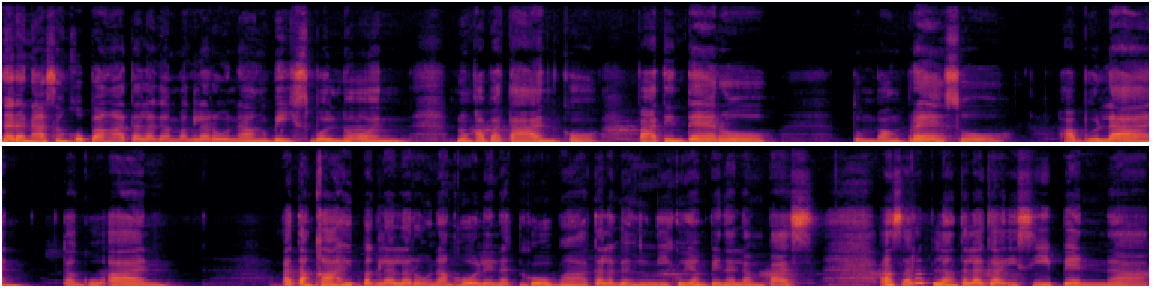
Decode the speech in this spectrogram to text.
Naranasan ko pa nga talaga maglaro ng baseball noon, nung kabataan ko. Patintero, tumbang preso, habulan, taguan, at ang kahit paglalaro ng holin at goma, talagang hindi ko yan pinalampas. Ang sarap lang talaga isipin na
